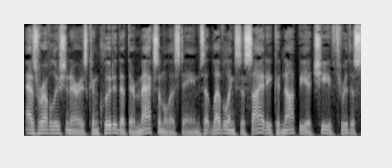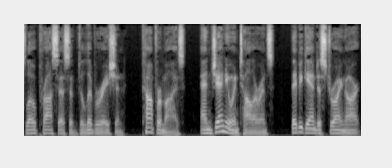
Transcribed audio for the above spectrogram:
As revolutionaries concluded that their maximalist aims at leveling society could not be achieved through the slow process of deliberation, compromise, and genuine tolerance, they began destroying art,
